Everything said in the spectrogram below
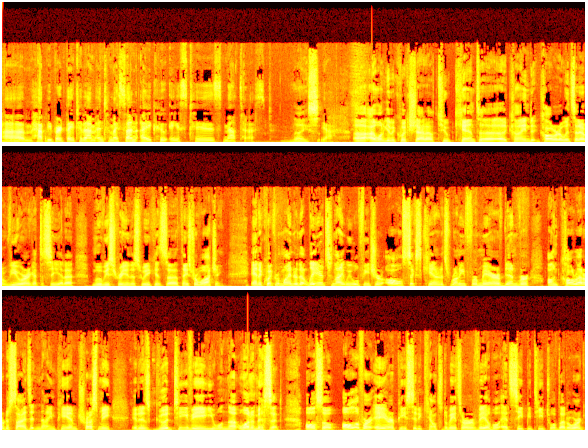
Um, happy birthday to them. And to my son Ike, who aced his math test. Nice. Yeah. Uh, I want to give a quick shout out to Kent, a, a, kind Colorado Inside Out viewer. I got to see you at a movie screening this week. It's, uh, thanks for watching. And a quick reminder that later tonight we will feature all six candidates running for mayor of Denver on Colorado Decides at 9 p.m. Trust me, it is good TV. You will not want to miss it. Also, all of our AARP City Council debates are available at cpt12.org.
